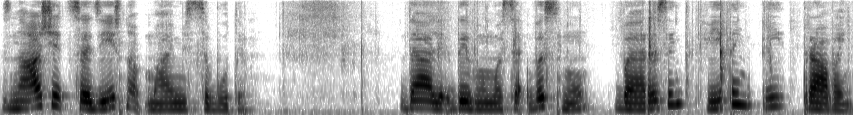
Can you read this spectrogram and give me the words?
значить це дійсно має місце бути. Далі дивимося весну, березень, квітень і травень.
